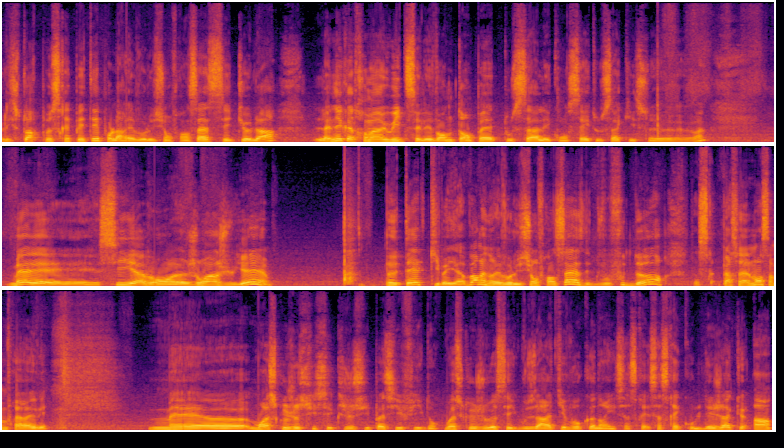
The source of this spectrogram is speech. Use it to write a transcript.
l'histoire peut se répéter pour la Révolution française. C'est que là, l'année 88, c'est les vents de tempête, tout ça, les conseils, tout ça qui se... Mais si avant euh, juin, juillet, peut-être qu'il va y avoir une révolution française et vous foutre dehors? personnellement, ça me ferait rêver. Mais euh, moi, ce que je suis, c'est que je suis pacifique. Donc moi, ce que je veux, c'est que vous arrêtiez vos conneries. Ça serait, ça serait cool. Déjà que, un,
